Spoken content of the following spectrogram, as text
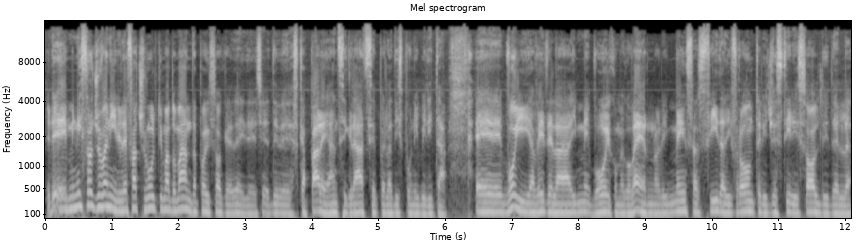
Eh, Ministro Giovannini, le faccio un'ultima domanda, poi so che lei deve, scappare, anzi grazie per la disponibilità. Eh, voi avete la, voi come governo l'immensa sfida di fronte di gestire i soldi del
